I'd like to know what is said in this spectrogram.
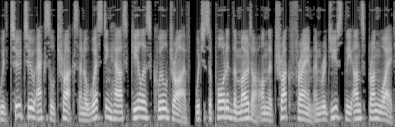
with two two-axle trucks and a Westinghouse gearless quill drive, which supported the motor on the truck frame and reduced the unsprung weight.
